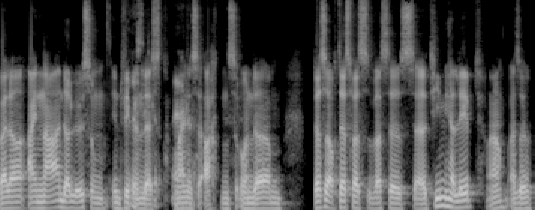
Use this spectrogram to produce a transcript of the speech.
weil er einen nah an der Lösung entwickeln lässt, ja, meines Erachtens. Und ähm, das ist auch das, was, was das äh, Team hier lebt. Ja? Also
